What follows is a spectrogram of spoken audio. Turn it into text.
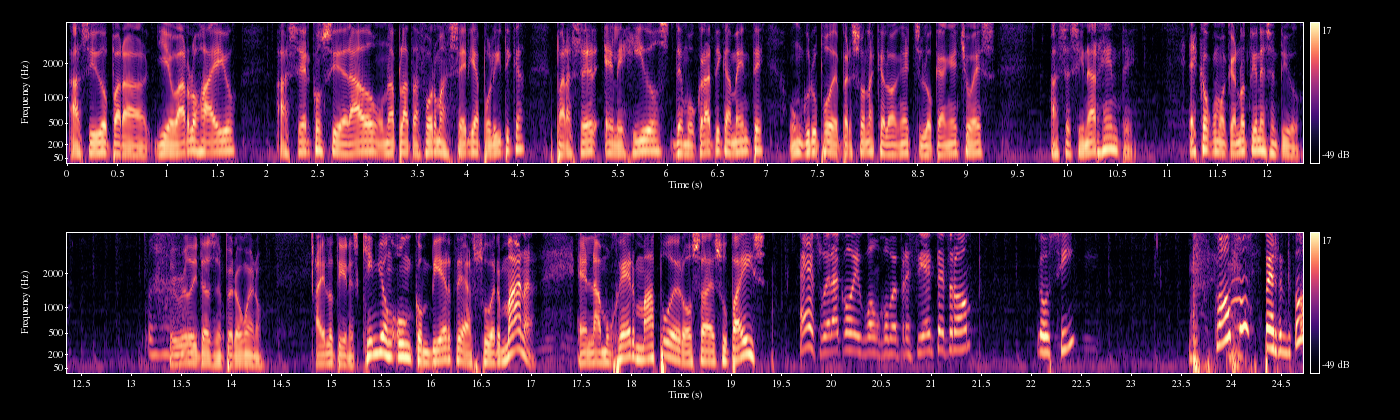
ha sido para llevarlos a ellos a ser considerados una plataforma seria política, para ser elegidos democráticamente un grupo de personas que lo han hecho, lo que han hecho es asesinar gente. Es que como que no tiene sentido. It really doesn't, pero bueno, ahí lo tienes. Kim Jong-un convierte a su hermana en la mujer más poderosa de su país. Eso era como, como- como el presidente Trump. ¿O sí? ¿Cómo? Perdón,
